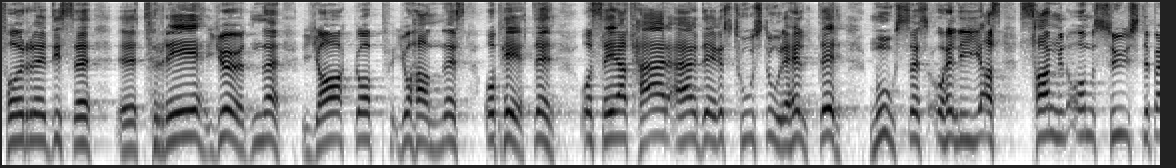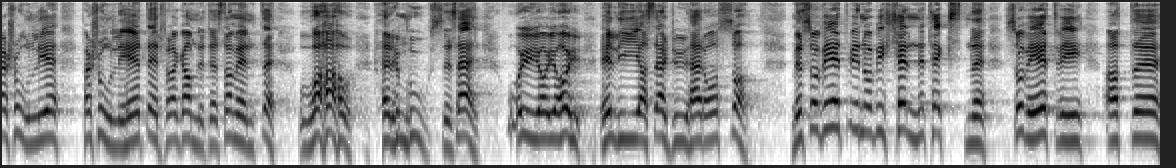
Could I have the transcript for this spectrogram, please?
for eh, disse eh, tre jødene, Jakob, Johannes og Peter, og se at her er deres to store helter, Moses og Elias, sagnomsuste personligheter fra Gamle testamentet. Wow, er det Moses her? Oi, oi, oi, Elias, er du her også? Men så vet vi, når vi kjenner tekstene, så vet vi at uh,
